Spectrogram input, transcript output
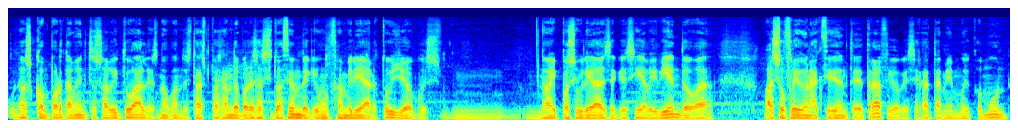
unos comportamientos habituales, ¿no? Cuando estás pasando por esa situación de que un familiar tuyo, pues mm, no hay posibilidades de que siga viviendo o ha, sufrido un accidente de tráfico, que será también muy común,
